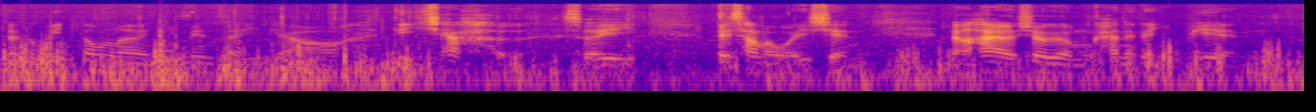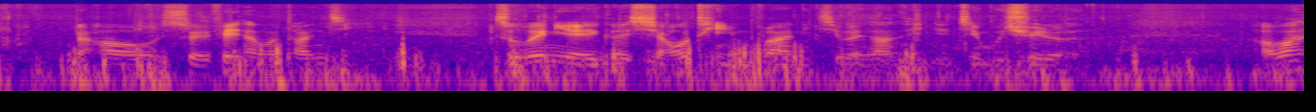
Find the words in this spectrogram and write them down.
整个冰洞呢已经变成一条地下河，所以非常的危险。然后还有秀给我们看那个影片，然后水非常的湍急，除非你有一个小艇，不然你基本上是已经进不去了。好吧，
